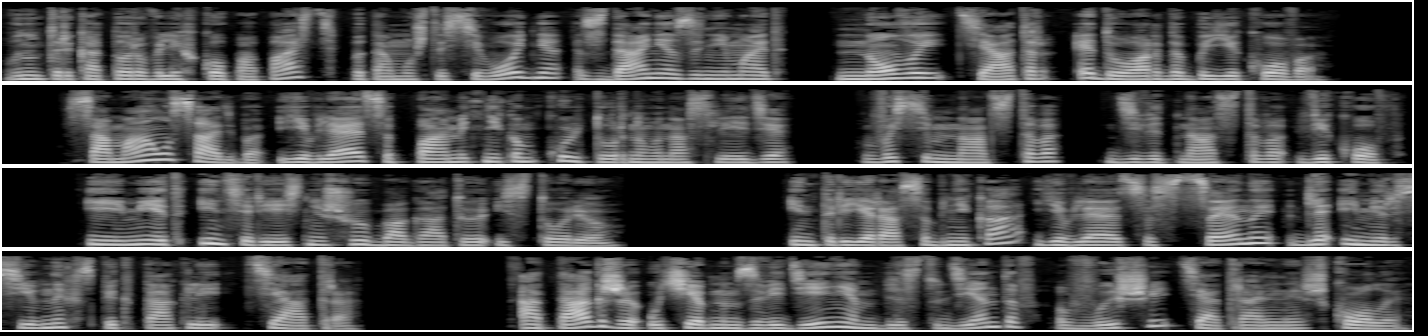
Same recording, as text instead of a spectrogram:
внутрь которого легко попасть, потому что сегодня здание занимает новый театр Эдуарда Боякова. Сама усадьба является памятником культурного наследия XVIII-XIX веков и имеет интереснейшую богатую историю. Интерьеры особняка являются сценой для иммерсивных спектаклей театра, а также учебным заведением для студентов высшей театральной школы.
